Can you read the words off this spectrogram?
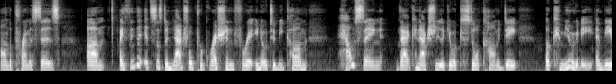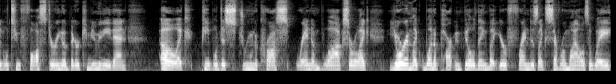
on the premises. Um, I think that it's just a natural progression for it, you know, to become housing that can actually, like, you know, still accommodate a community and be able to foster, you know, a better community than, oh, like people just strewn across random blocks or like you're in like one apartment building but your friend is like several miles away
